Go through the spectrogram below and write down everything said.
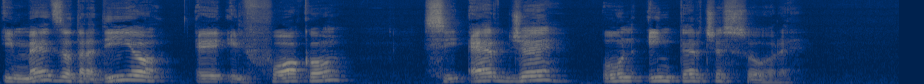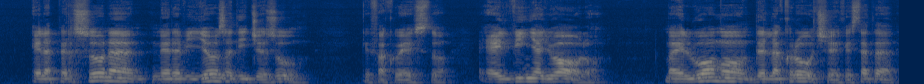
in mezzo tra Dio e il fuoco si erge un intercessore. È la persona meravigliosa di Gesù che fa questo, è il vignaiuolo, ma è l'uomo della croce che è stata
